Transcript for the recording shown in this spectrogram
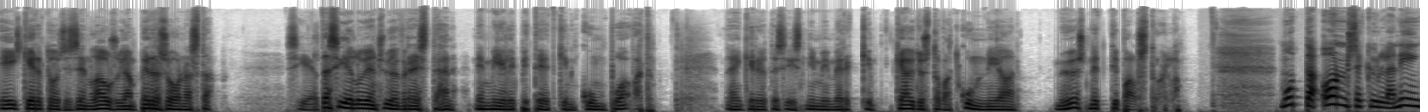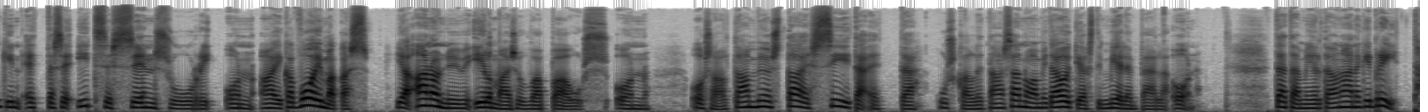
ei kertoisi sen lausujan persoonasta. Sieltä sielujen syövereistään ne mielipiteetkin kumpuavat. Näin kirjoitti siis nimimerkki Käytöstavat kunniaan, myös nettipalstoilla. Mutta on se kyllä niinkin, että se itsesensuuri on aika voimakas ja anonyymi ilmaisunvapaus on osaltaan myös tae siitä, että uskalletaan sanoa, mitä oikeasti mielen päällä on. Tätä mieltä on ainakin Briitta.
